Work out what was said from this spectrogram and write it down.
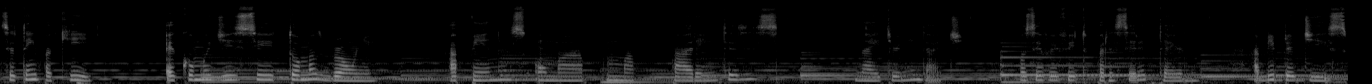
Seu tempo aqui é como disse Thomas Browne, apenas uma, uma parênteses na eternidade. Você foi feito para ser eterno. A Bíblia diz:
